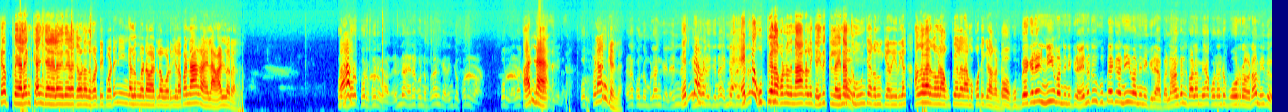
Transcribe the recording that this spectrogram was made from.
கெப்பையெல்லாம் கஞ்சலையில இதுகளை கொண்டு வந்து கொட்டி போட்டு நீங்களும் கொண்ட வாட்டில் போடுவீங்களா அப்போ நாங்கள் எல்லாம் அள்ளுறது. அண்ணன் விளங்கல என்ன குப்பையில கொண்டு வந்து நாங்கள் இங்கே இதுக்கு இல்லை எனக்கு மூஞ்ச தூக்கி எறிகிறீர்கள்? அங்கே வேறுங்க இவ்வளோ குப்பையில நம்ம கொட்டிக்கிறா கண்டு. ஓ குப்பைகளே நீ வந்து நிக்கிற. என்னது குப்பைகளை நீ வந்து நிக்கிற? அப்ப நாங்கள் வளமையா கொண்டு போடுற இடம் இது.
